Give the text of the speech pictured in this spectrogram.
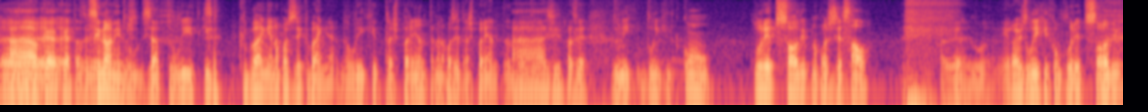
Ah, ah, ok, ok. estás a ver? Sinónimos. Do, exato, do líquido Sim. que banha, não podes dizer que banha. Do líquido transparente também não podes dizer transparente. Do- do- Ah, giro. estás a ver? Do, do líquido com cloreto de sódio, que não podes dizer sal. Estás a ver? Heróis do líquido com cloreto de sódio.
